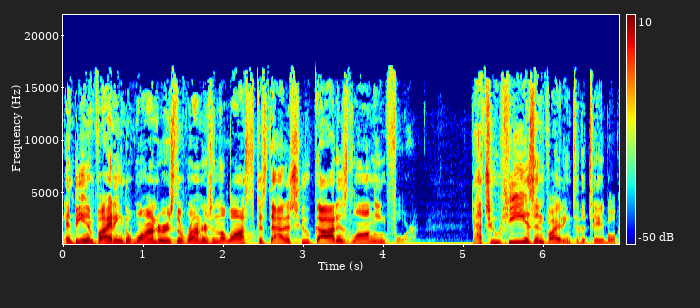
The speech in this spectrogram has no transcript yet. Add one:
and be inviting the wanderers, the runners, and the lost, because that is who God is longing for. That's who He is inviting to the table.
